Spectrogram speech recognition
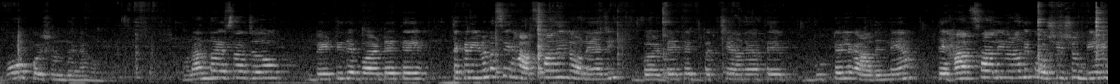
ਬਹੁਤ ਖੁਸ਼ ਹੁੰਦੇ ਨੇ ਉਹ। ਉਹਨਾਂ ਦਾ ਇਸ ਵਾਰ ਜਦੋਂ ਬੇਟੀ ਦੇ ਬਰਥਡੇ ਤੇ ਤਕਰੀਬਨ ਅਸੀਂ ਹਰ ਸਾਲ ਹੀ ਲਾਉਨੇ ਆ ਜੀ। ਬਰਥਡੇ ਤੇ ਬੱਚਿਆਂ ਦੇ ਤੇ ਬੂਟੇ ਲਗਾ ਦਿੰਨੇ ਆ ਤੇ ਹਰ ਸਾਲ ਹੀ ਉਹਨਾਂ ਦੀ ਕੋਸ਼ਿਸ਼ ਹੁੰਦੀ ਹੈ ਵੀ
